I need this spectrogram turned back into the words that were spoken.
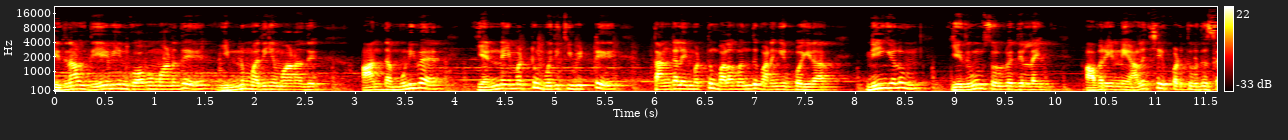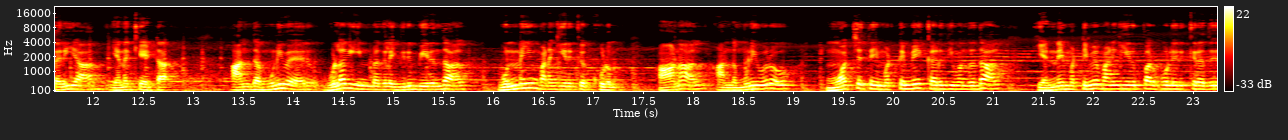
இதனால் தேவியின் கோபமானது இன்னும் அதிகமானது. அந்த முனிவர் என்னை மட்டும் ஒதுக்கிவிட்டு தங்களை மட்டும் வலம் வந்து வணங்கி போகிறார். நீங்களும் எதுவும் சொல்வதில்லை. அவர் என்னை அலட்சியப்படுத்துவது சரியா என கேட்டார். அந்த முனிவர் உலக இன்பங்களை விரும்பியிருந்தால் உன்னையும் வணங்கி இருக்கக்கூடும் ஆனால் அந்த முனிவரோ மோட்சத்தை மட்டுமே கருதி வந்ததால் என்னை மட்டுமே வணங்கி இருப்பார் போல் இருக்கிறது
